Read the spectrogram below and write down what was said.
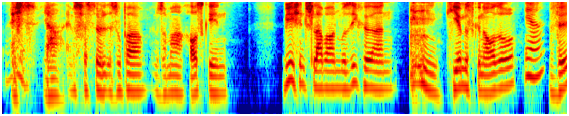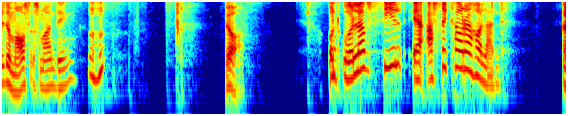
beides. Echt, ja. Ems Festival ist super. Im Sommer rausgehen, Bierchen schlabbern, Musik hören. Kirmes genauso. Ja. Wilde Maus ist mein Ding. Mhm. Ja. Und Urlaubsziel eher Afrika oder Holland?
